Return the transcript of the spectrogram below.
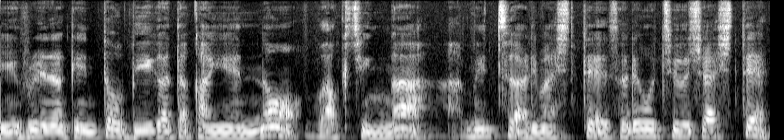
インフルエンザ菌と B 型肝炎のワクチンが3つありましてそれを注射して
